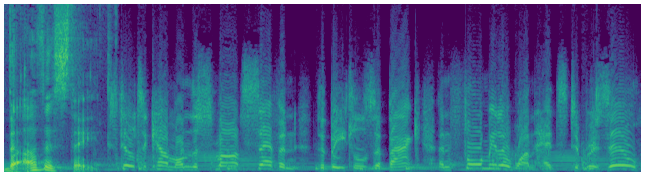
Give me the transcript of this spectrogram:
the other state. Still to come on the Smart 7, the Beatles are back and Formula One heads to Brazil.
